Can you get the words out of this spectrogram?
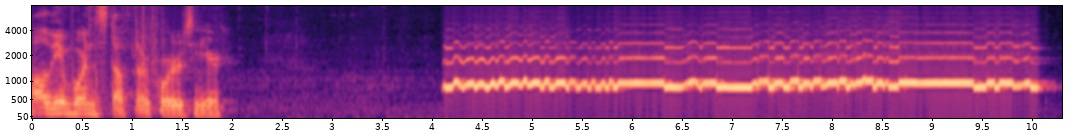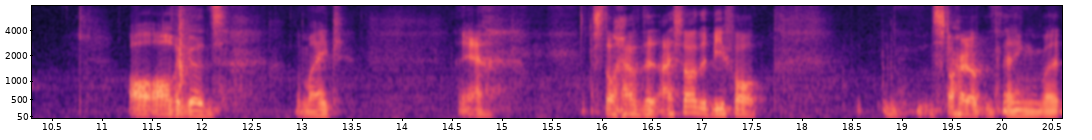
All the important stuff. The recorder's here. All, all the goods. The mic. Yeah. Still have the, I saw the default startup thing, but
